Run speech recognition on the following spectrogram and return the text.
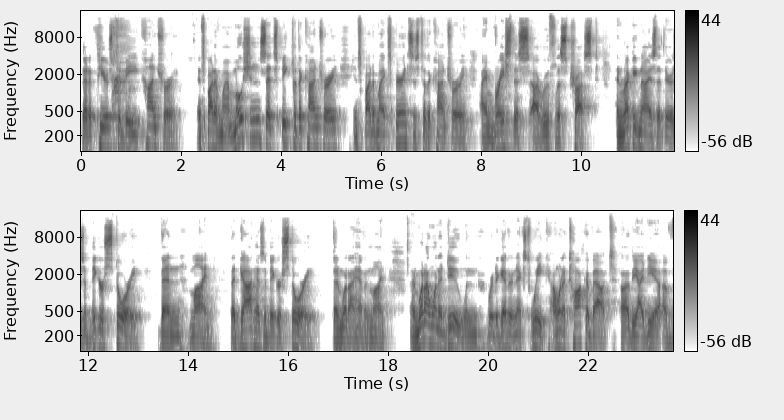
that appears to be contrary. In spite of my emotions that speak to the contrary, in spite of my experiences to the contrary, I embrace this uh, ruthless trust and recognize that there is a bigger story than mine, that God has a bigger story than what I have in mind. And what I want to do when we're together next week, I want to talk about uh, the idea of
